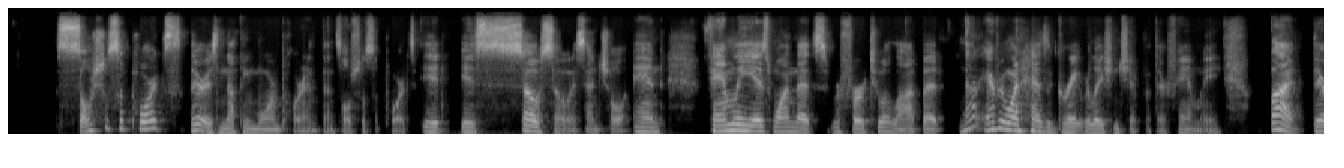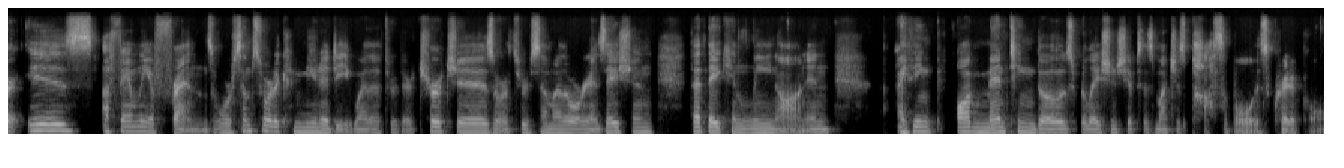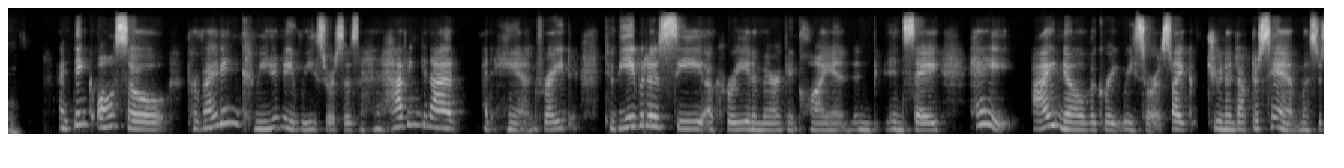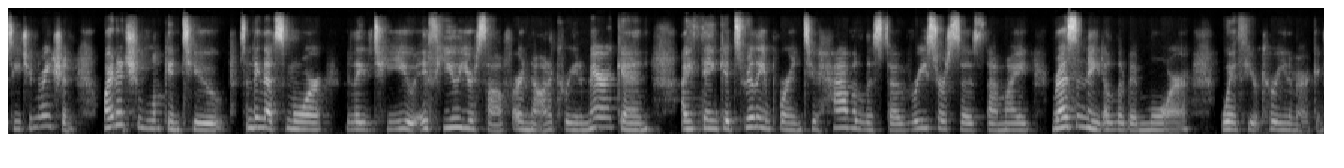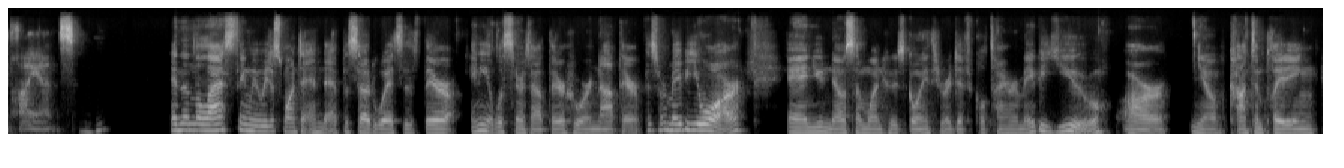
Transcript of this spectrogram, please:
social supports, there is nothing more important than social supports. It is so, so essential. And family is one that's referred to a lot, but not everyone has a great relationship with their family. But there is a family of friends or some sort of community, whether through their churches or through some other organization that they can lean on. And I think augmenting those relationships as much as possible is critical. I think also providing community resources and having that at hand, right? To be able to see a Korean American client and, and say, hey, I know of a great resource like June and Dr. Sam, Mustard Seed Generation. Why don't you look into something that's more related to you? If you yourself are not a Korean American, I think it's really important to have a list of resources that might resonate a little bit more with your Korean American clients. Mm-hmm. And then the last thing we would just want to end the episode with is there any listeners out there who are not therapists, or maybe you are, and you know someone who's going through a difficult time, or maybe you are, you know, contemplating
